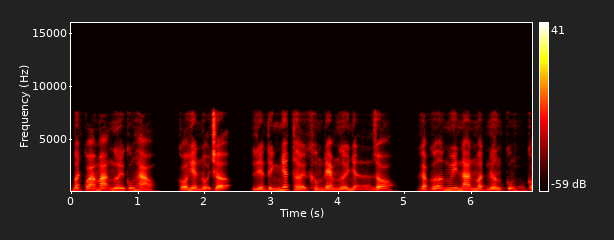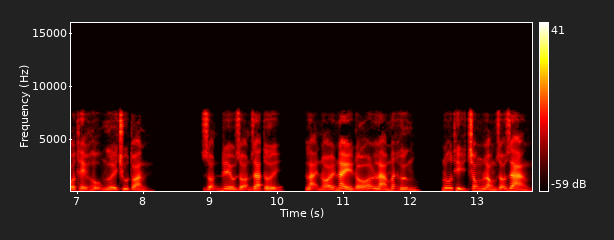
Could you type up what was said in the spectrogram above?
Bất quá mạng ngươi cũng hảo, có hiền nội trợ, liền tính nhất thời không đem người nhận rõ, gặp gỡ nguy nan mật nương cũng có thể hộ ngươi chu toàn. Dọn đều dọn ra tới, lại nói này đó là mất hứng, nô thị trong lòng rõ ràng,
